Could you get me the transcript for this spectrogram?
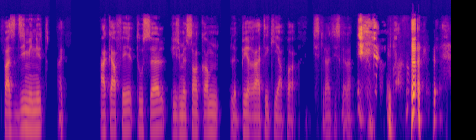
Je passe 10 minutes à, à café tout seul, puis je me sens comme le pire raté qu'il n'y a pas. Qu'est-ce qu'il a dit, ce gars-là?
